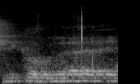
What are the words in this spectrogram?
Ci Bay.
